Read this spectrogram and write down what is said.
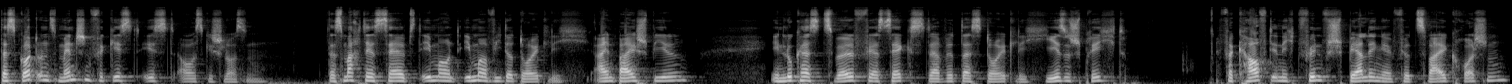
Dass Gott uns Menschen vergisst, ist ausgeschlossen. Das macht er selbst immer und immer wieder deutlich. Ein Beispiel, in Lukas 12, Vers 6, da wird das deutlich. Jesus spricht, verkauft ihr nicht fünf Sperlinge für zwei Groschen?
